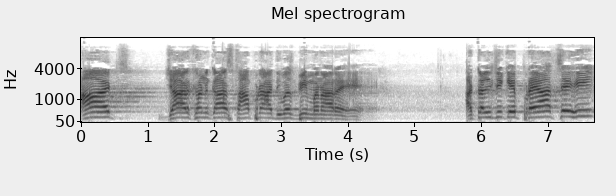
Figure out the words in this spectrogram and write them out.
आज झारखंड का स्थापना दिवस भी मना रहे हैं। अटल जी के प्रयास से ही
